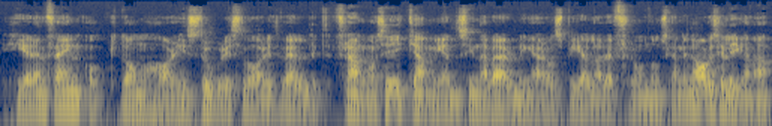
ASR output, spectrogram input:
Heerenveen och de har historiskt varit väldigt framgångsrika med sina värvningar av spelare från de skandinaviska ligarna.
